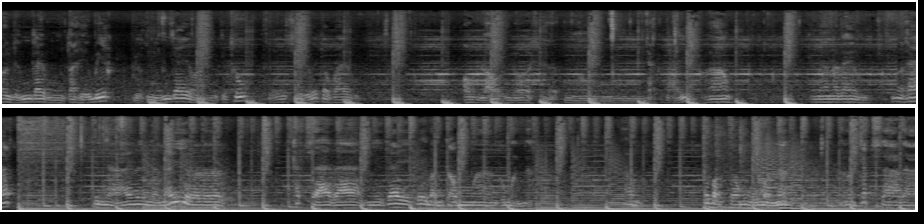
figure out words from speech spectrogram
Có những cái mà người ta hiểu biết được những cái mà những cái thuốc để sửa cho phải ôn đồn rồi ừ, chặt tẩy đúng không? Cho nên ở đây nó khác. Cái nhà ấy nhà lấy ờ, cách xa ra như cái cái ban công ờ, của mình nè cái ban công của mình á nó cách xa ra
